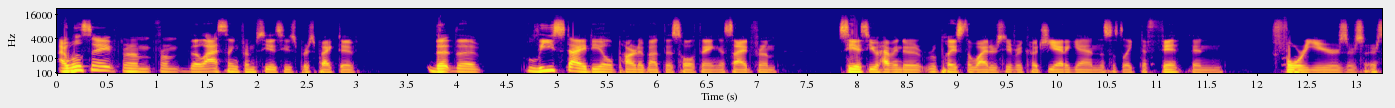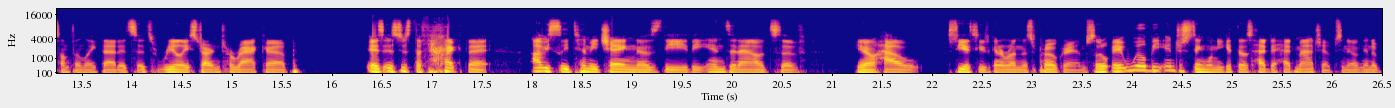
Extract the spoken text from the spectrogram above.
I will say from from the last thing from CSU's perspective, the the least ideal part about this whole thing, aside from CSU having to replace the wide receiver coach yet again. This is like the fifth in four years or, or something like that. It's it's really starting to rack up. It's, it's just the fact that obviously Timmy Chang knows the the ins and outs of you know how CSU is going to run this program. So it will be interesting when you get those head to head matchups. You know, going to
